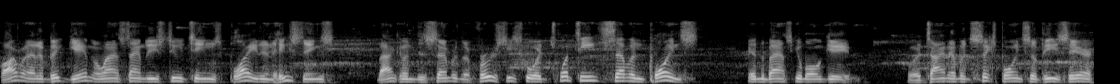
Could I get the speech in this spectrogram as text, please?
Farmer had a big game the last time these two teams played in Hastings. Back on December the 1st, he scored 27 points in the basketball game. We're tied up at six points apiece here.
